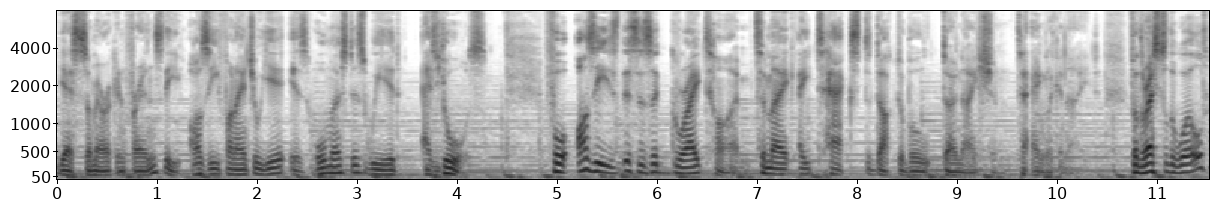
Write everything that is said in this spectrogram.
Yes, American friends, the Aussie financial year is almost as weird as yours. For Aussies, this is a great time to make a tax deductible donation to Anglican Aid. For the rest of the world,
